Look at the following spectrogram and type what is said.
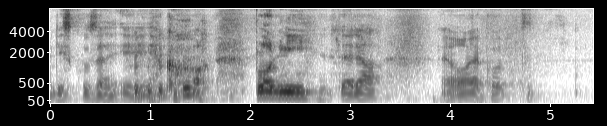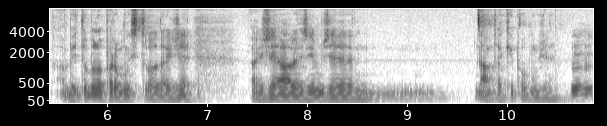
diskuze i jako plodný teda, jo, jako to, aby to bylo pro mužstvo, takže, takže já věřím, že nám taky pomůže. Mm-hmm.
